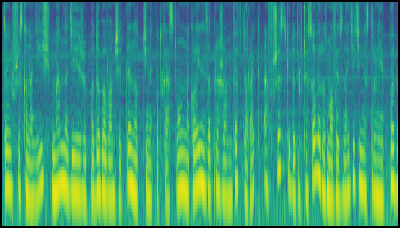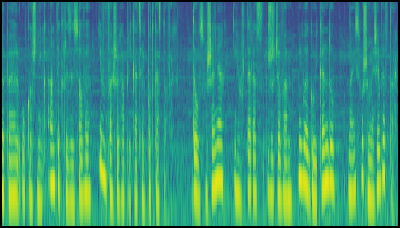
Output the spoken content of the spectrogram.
To już wszystko na dziś. Mam nadzieję, że podobał Wam się ten odcinek podcastu. Na kolejny zapraszam we wtorek, a wszystkie dotychczasowe rozmowy znajdziecie na stronie pb.pl ukośnik antykryzysowy i w Waszych aplikacjach podcastowych. Do usłyszenia i już teraz życzę Wam miłego weekendu, no i słyszymy się we wtorek.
